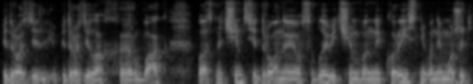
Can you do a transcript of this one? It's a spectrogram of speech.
підрозділ, підрозділах е, Рубак. Власне, чим ці дрони особливі, чим вони корисні, вони можуть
